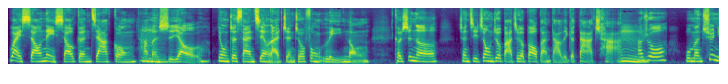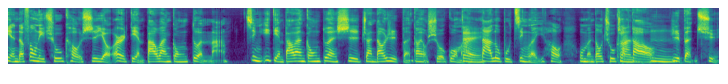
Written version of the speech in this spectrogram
外销、内销跟加工，他们是要用这三件来拯救凤梨农。可是呢，陈吉仲就把这个报版打了一个大叉。嗯，他说我们去年的凤梨出口是有二点八万公吨嘛。近一点八万公吨是转到日本，刚有说过嘛？大陆不进了以后，我们都出口到日本去。嗯、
